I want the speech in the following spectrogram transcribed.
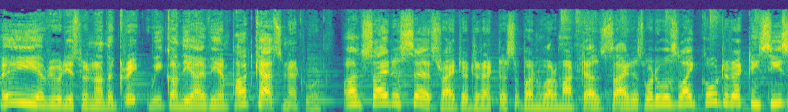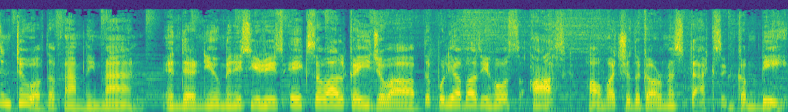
Hey, everybody, it's been another great week on the IVM Podcast Network. On Cyrus Says, writer director Supan Verma tells Cyrus what it was like co directing season 2 of The Family Man. In their new miniseries, Ek Sawal Kai Jawab, the Pulyabazi hosts ask how much should the government's tax income be?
